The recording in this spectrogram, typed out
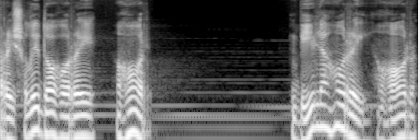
прийшли до гори гор. Біля гори гор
